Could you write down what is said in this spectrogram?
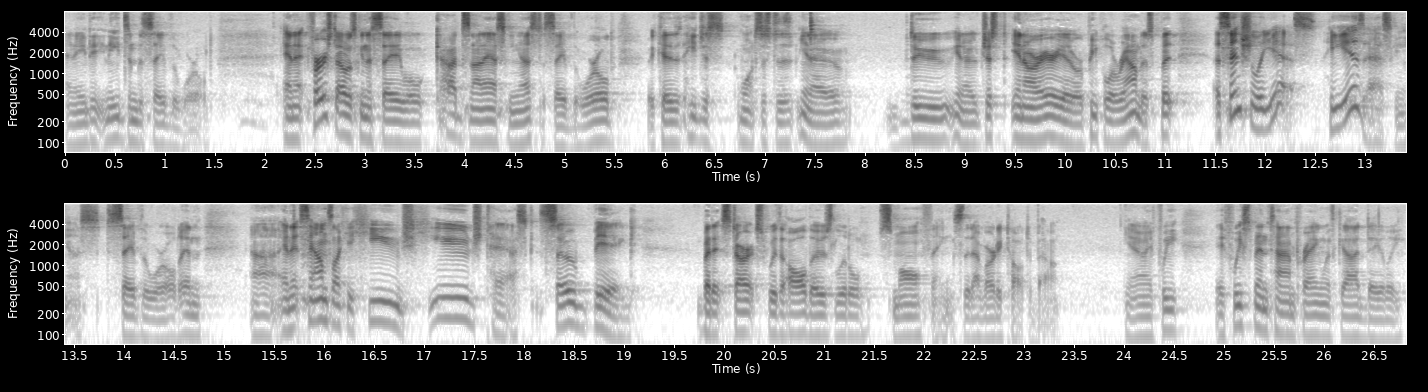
and he, he needs him to save the world. And at first i was going to say well god's not asking us to save the world because he just wants us to you know do you know just in our area or people around us. But essentially yes he is asking us to save the world. And uh, and it sounds like a huge, huge task. It's so big, but it starts with all those little small things that I've already talked about. You know, if we if we spend time praying with God daily,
